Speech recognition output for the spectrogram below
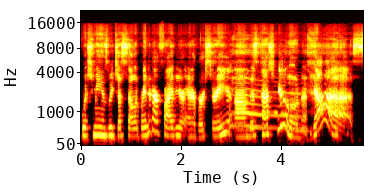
which means we just celebrated our five year anniversary um, this past June. Yes.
